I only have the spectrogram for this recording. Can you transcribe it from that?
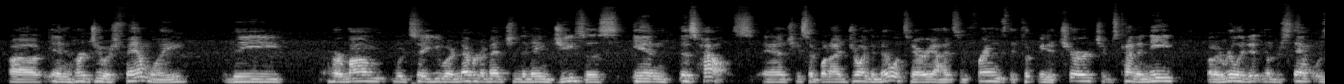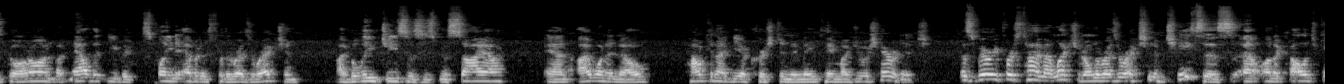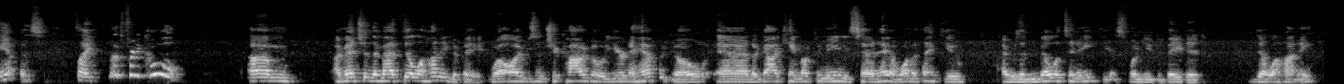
uh, in her Jewish family, the her mom would say you were never to mention the name Jesus in this house. And she said, when I joined the military, I had some friends. They took me to church. It was kind of neat but I really didn't understand what was going on. But now that you've explained evidence for the resurrection, I believe Jesus is Messiah, and I want to know how can I be a Christian and maintain my Jewish heritage. That's the very first time I lectured on the resurrection of Jesus uh, on a college campus. It's like that's pretty cool. Um, I mentioned the Matt Dillahunty debate. Well, I was in Chicago a year and a half ago, and a guy came up to me and he said, "Hey, I want to thank you. I was a militant atheist when you debated Dillahunty."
